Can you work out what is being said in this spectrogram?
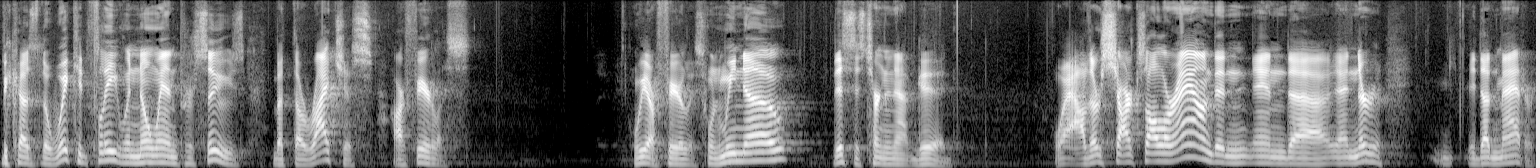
Because the wicked flee when no man pursues, but the righteous are fearless. We are fearless. When we know this is turning out good. Wow, there's sharks all around, and, and, uh, and it doesn't matter.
